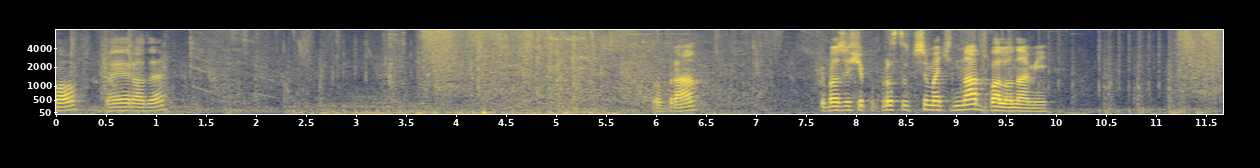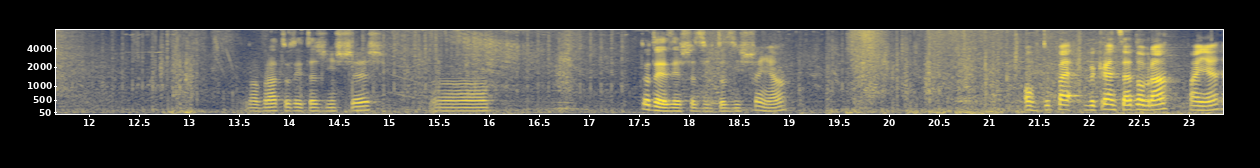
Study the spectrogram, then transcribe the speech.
Spoko, daję radę. Dobra. Chyba, że się po prostu trzymać nad balonami. Dobra, tutaj też niszczysz. O... Tutaj jest jeszcze coś do zniszczenia. O, w dupę, wykręcę, dobra, fajnie.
